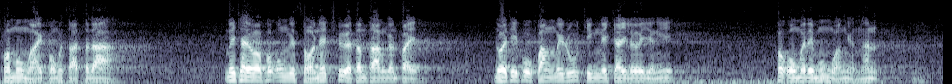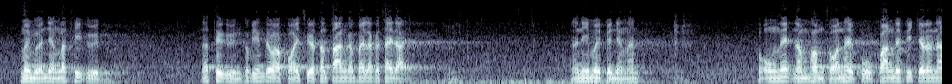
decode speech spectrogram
ความมุ่งหมายของพระศาสดา ไม่ใช่ว่าพระองค์จะสอนให้เชื่อตามๆกันไป โดยที่ผู้ฟังไม่รู้จริงในใจเลยอย่างนี้ พระองค์ไม่ได้มุ่งหวังอย่างนั้น ไม่เหมือนอย่างลัทธิอื่นลัทธิอื่นเขาเพียงแต่ว่าขอให้เชื่อตามๆกันไปแล้วก็ใช้ได้ อันนี้ไม่เป็นอย่างนั้น พระองค์แนะนำพร่ำสอนให้ผู้ฟังได้พิจารณา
